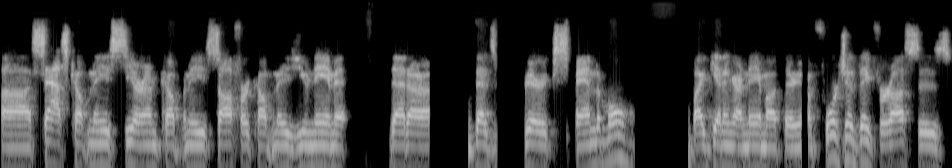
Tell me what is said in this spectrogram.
uh, SaaS companies, CRM companies, software companies, you name it, that are that's very expandable by getting our name out there. The unfortunate thing for us is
